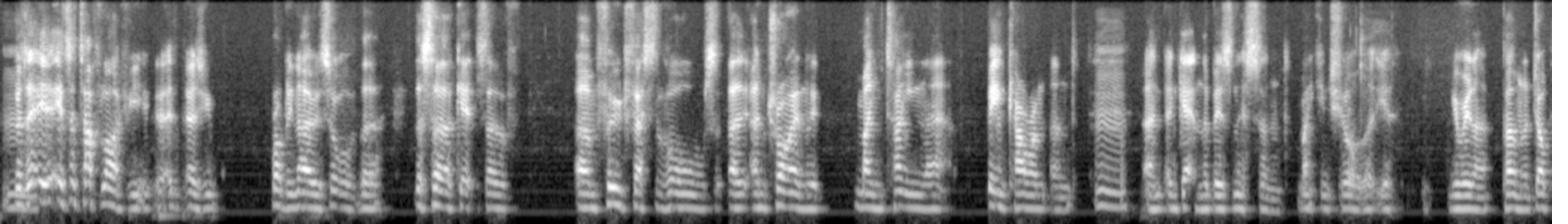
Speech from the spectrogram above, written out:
because it, it's a tough life. You, as you probably know, sort of the the circuits of um, food festivals uh, and trying to maintain that, being current and Mm. and, and getting the business and making sure that you you're in a permanent job.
